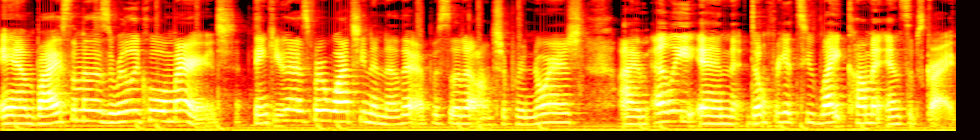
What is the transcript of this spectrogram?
and buy some of this really cool merch. Thank you guys for watching another episode of Entrepreneurish. I'm Ellie, and don't forget to like, comment, and subscribe.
